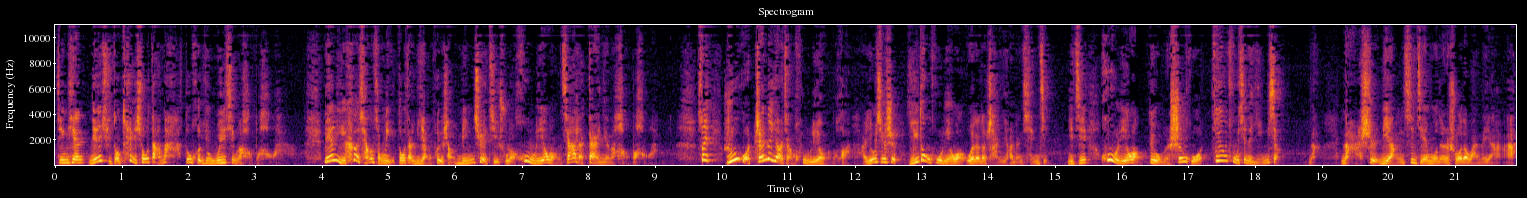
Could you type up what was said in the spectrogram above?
今天连许多退休大妈都会用微信了，好不好啊？连李克强总理都在两会上明确提出了“互联网加”的概念了，好不好啊？所以，如果真的要讲互联网的话啊，尤其是移动互联网未来的产业发展前景，以及互联网对我们生活颠覆性的影响，哪是两期节目能说得完的呀？啊，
